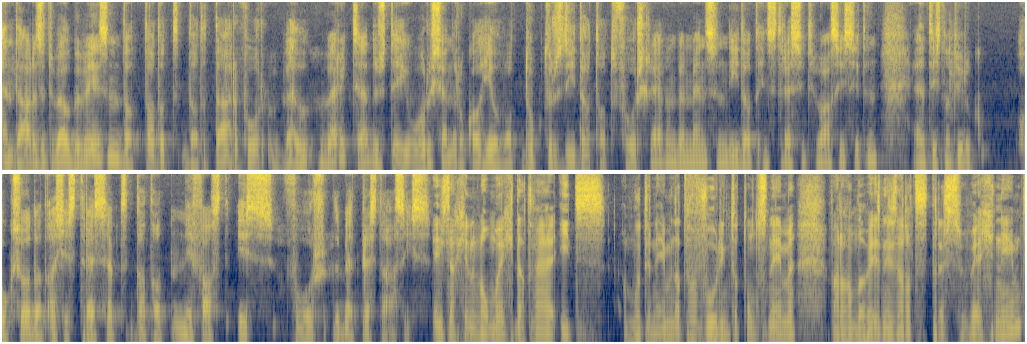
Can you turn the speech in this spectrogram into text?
En daar is het wel bewezen dat, dat, het, dat het daarvoor wel werkt. Hè. Dus tegenwoordig zijn er ook al heel wat dokters die dat, dat voorschrijven bij mensen die dat in stresssituaties zitten. En het is natuurlijk ook zo dat als je stress hebt, dat dat nefast is voor de bedprestaties. Is dat geen omweg dat wij iets moeten nemen, dat we voeding tot ons nemen, waarvan bewezen is dat het stress wegneemt?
